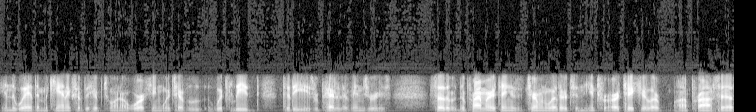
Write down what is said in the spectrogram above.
in the way the mechanics of the hip joint are working, which have which lead to these repetitive injuries. So the, the primary thing is to determine whether it's an intra-articular uh, process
